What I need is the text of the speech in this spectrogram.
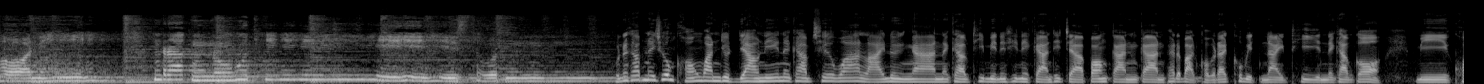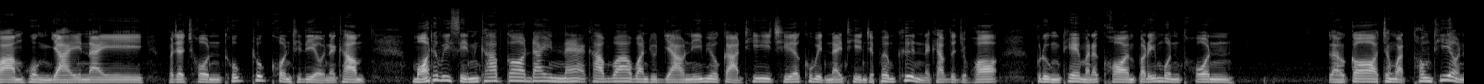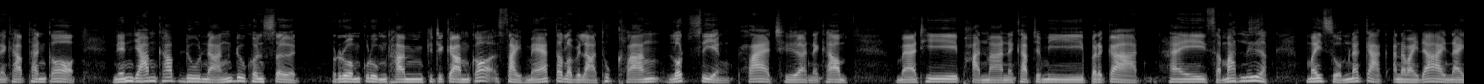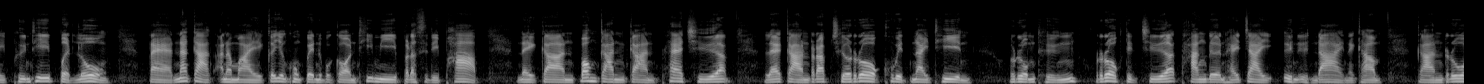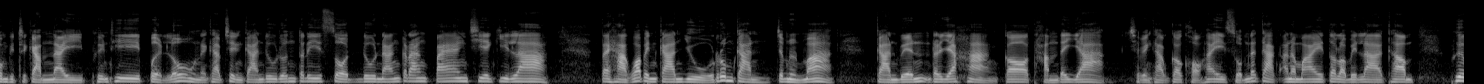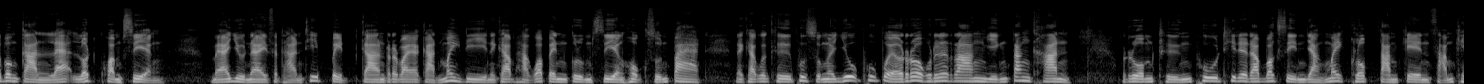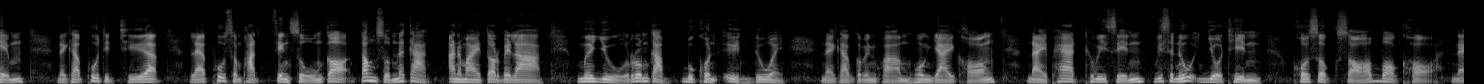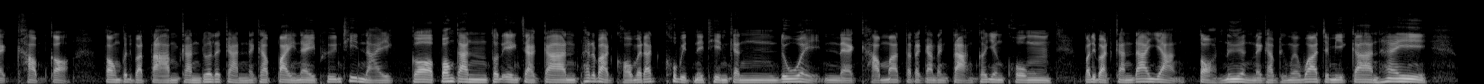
พอนี้ รักหนูที่สุดคุณนะครับในช่วงของวันหยุดยาวนี้นะครับเชื่อว่าหลายหน่วยงานนะครับที่มีหน้าที่ในการที่จะป้องกันการแพร่ระบาดของไวรัสโควิด -19 นะครับก็มีความห่วงใยในประชาชนทุกๆ คนทีเดียวนะครับ หมอทวีสินครับก็ได้แนะครับว่าวันหยุดยาวนี้มีโอกาสที่เชื้อโควิด -19 จะเพิ่มขึ้นนะครับโดยเฉพาะกรุงเทพมหานครปริมณฑล แล้วก็จังหวัดท่องเที่ยวนะครับ ท่านก็เน้นย้ำครับดูหนังดูคอนเสิร์ต รวมกลุ่มทำกิจกรรมก็ใส่แมสตลอดเวลาทุกครั้ง ลดเสี่ยงแพร่เชื้อนะครับ แม้ที่ผ่านมานะครับจะมีประกาศให้สามารถเลือกไม่สวมหน้ากากอนามัยได้ในพื้นที่เปิดโล่ง แต่หน้ากากอนามัยก็ยังคงเป็นอุปกรณ์ที่มีประสิทธิภาพ ในการป้องกันการแพร่เชื้อ และการรับเชื้อโรคโควิด -19 รวมถึงโรคติดเชื้อทางเดินหายใจอื่นๆได้นะครับ การร่วมกิจกรรมในพื้นที่เปิดโล่งนะครับ เช่นการดูดนตรีสด ดูหนังกลางแปลงเชียร์กีฬา แต่หากว่าเป็นการอยู่ร่วมกันจำนวนมาก การเว้นระยะห่างก็ทำได้ยากใช่ไหมครับก็ขอให้สวมหน้ากากอนามัยตลอดเวลาครับเพื่อป้องกันและลดความเสี่ยง แม้อยู่ในสถานที่ปิดการระบายอากาศไม่ดีนะครับ หากว่าเป็นกลุ่มเสี่ยง 608 นะครับ ก็คือผู้สูงอายุผู้ป่วยโรคเรื้อรังหญิงตั้งครรภ์รวมถึงผู้ที่ได้รับวัคซีนอย่างไม่ครบตามเกณฑ์ 3 เข็มนะครับผู้ติดเชื้อ และผู้สัมผัสเสี่ยงสูงก็ต้องสวมหน้ากากอนามัยตลอดเวลา เมื่ออยู่ร่วมกับบุคคลอื่นด้วยนะครับก็เป็นความห่วงใยของนายแพทย์ทวีสิน วิษณุโยธิน โฆษกสบคนะครับก็ ต้องปฏิบัติตามกันด้วยละกันนะครับ ไปในพื้นที่ไหนก็ป้องกันตนเองจากการแพร่ระบาดของไวรัสโควิด -19 กันด้วยนะครับมาตรการต่างๆ ก็ยังคงปฏิบัติกันได้อย่างต่อเนื่องนะครับ ถึงแม้ว่าจะมีการให้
